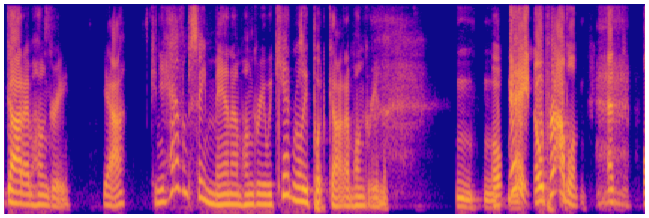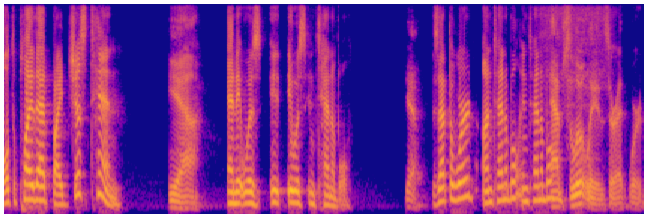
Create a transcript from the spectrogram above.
God, I'm hungry. Yeah. Can you have him say, man, I'm hungry? We can't really put God, I'm hungry in the Mhm. okay, no problem. And multiply that by just 10, Yeah, and it was it, it was untenable. Yeah. Is that the word? Untenable? Untenable? absolutely is the right word.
